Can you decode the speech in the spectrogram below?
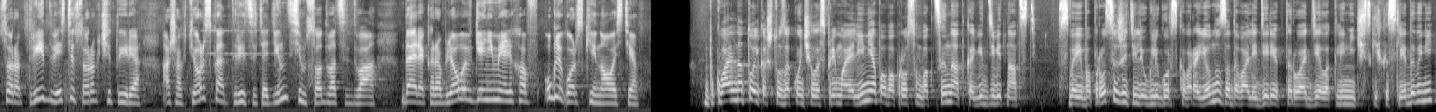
43 244, а Шахтерска 31 722. Дарья Кораблева, Евгений Мельхов, Углегорские новости. Буквально только что закончилась прямая линия по вопросам вакцины от COVID-19. Свои вопросы жители Углегорского района задавали директору отдела клинических исследований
